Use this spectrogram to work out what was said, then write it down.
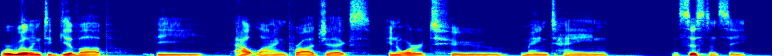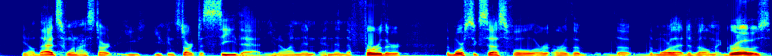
we're willing to give up the outlying projects in order to maintain consistency, you know, that's when I start you you can start to see that, you know, and then and then the further the more successful or, or the, the the more that development grows,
